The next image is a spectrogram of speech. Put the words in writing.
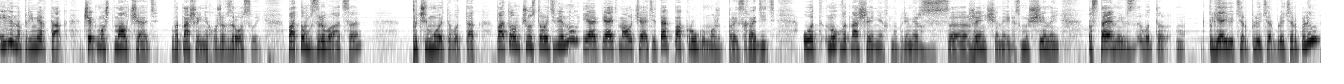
или, например, так. Человек может молчать в отношениях уже взрослый, потом взрываться, Почему это вот так? Потом чувствовать вину и опять молчать. И так по кругу может происходить. От, ну, в отношениях, например, с э, женщиной или с мужчиной. Постоянный, вот, я ее терплю, терплю, терплю.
